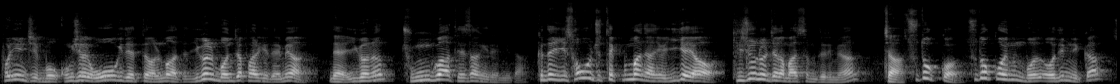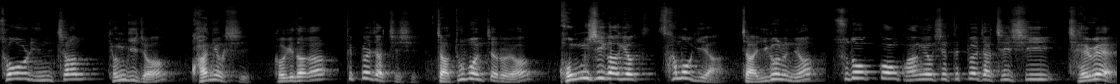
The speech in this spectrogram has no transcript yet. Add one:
본인 집뭐 공시가격 5억이 됐든 얼마가 됐든 이걸 먼저 팔게 되면 네 이거는 중과 대상이 됩니다. 근데 이 서울 주택뿐만이 아니고 이게요 기준을 제가 말씀드리면 자 수도권 수도권은 뭐 어디입니까? 서울, 인천, 경기죠. 광역시 거기다가 특별자치시. 자 두 번째로요. 공시가격 3억 이하. 자, 이거는요. 수도권 광역시 특별자치시 제외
